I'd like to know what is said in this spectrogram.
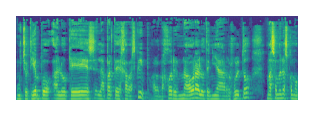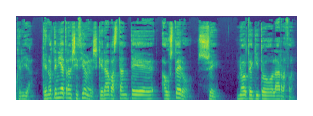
mucho tiempo a lo que es la parte de JavaScript. A lo mejor en una hora lo tenía resuelto más o menos como quería. Que no tenía transiciones, que era bastante austero, sí, no te quito la razón.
